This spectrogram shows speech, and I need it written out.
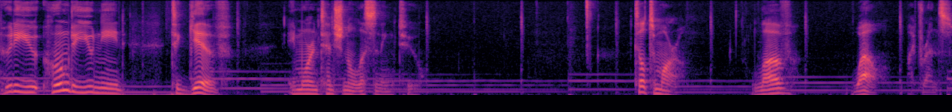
Who do you whom do you need to give a more intentional listening to? Till tomorrow. Love well, my friends.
